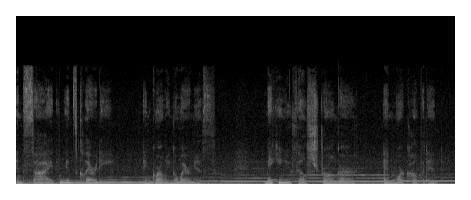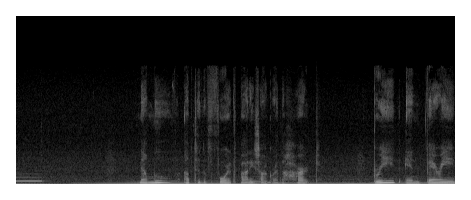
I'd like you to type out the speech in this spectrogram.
inside its clarity and growing awareness, making you feel stronger and more confident. Now move up to the fourth body chakra, the heart. Breathe in very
